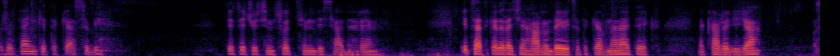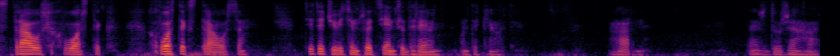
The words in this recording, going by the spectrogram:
Жовтеньке таке собі. 1770 гривень. І це таке, до речі, гарно дивиться, таке, знаєте, як, як кажуть, я страус хвостик. Хвостик страуса. 1870 гривень. Ось таке от. Гарне. Теж дуже гарне.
